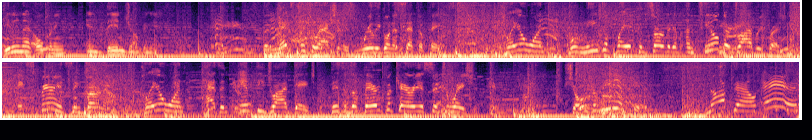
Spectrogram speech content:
getting that opening, and then jumping in. The next interaction is really going to set the pace. Player one will need to play it conservative until their drive refreshes, experiencing burnout. Player one has an empty drive gauge. This is a very precarious situation. Shows the medium kick. Knockdown and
